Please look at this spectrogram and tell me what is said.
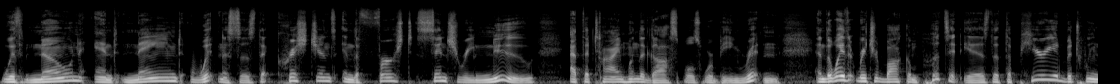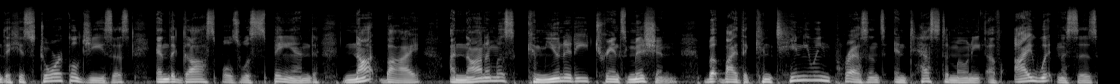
with known and named witnesses that Christians in the first century knew at the time when the Gospels were being written. And the way that Richard Bauckham puts it is that the period between the historical Jesus and the Gospels was spanned not by by anonymous community transmission, but by the continuing presence and testimony of eyewitnesses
